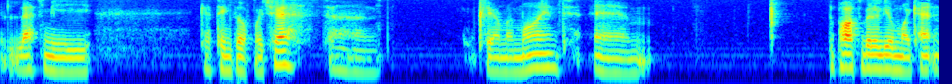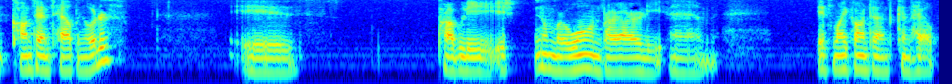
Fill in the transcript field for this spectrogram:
It lets me get things off my chest and clear my mind. Um, the possibility of my content helping others is probably number one priority. Um, if my content can help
